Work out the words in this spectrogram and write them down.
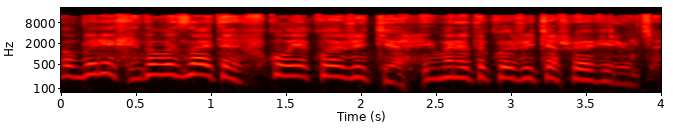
Оберіг, ну ви знаєте, в кого яке життя. І в мене таке життя, що я вірю в це.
